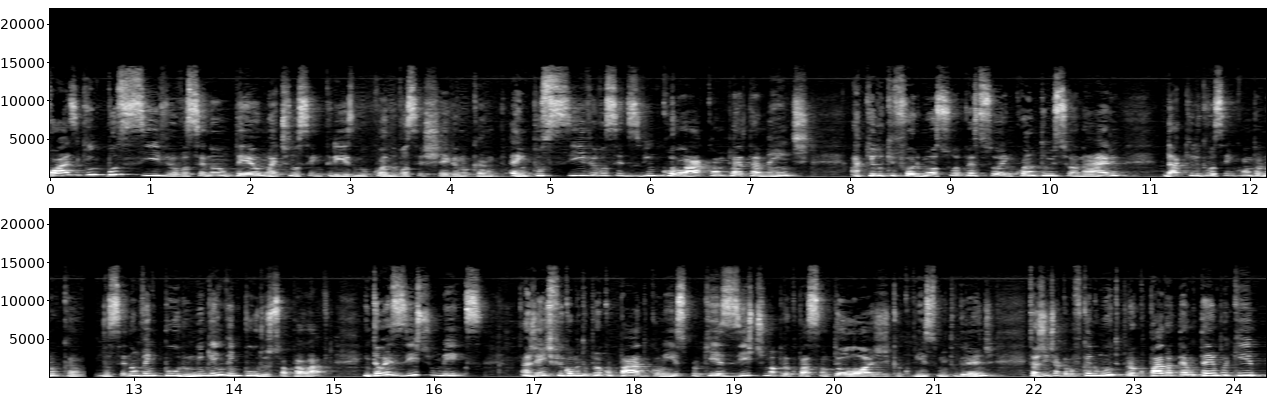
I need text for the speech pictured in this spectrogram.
quase que impossível você não ter um etnocentrismo quando você chega no campo. É impossível você desvincular completamente aquilo que formou a sua pessoa enquanto missionário daquilo que você encontra no campo. Você não vem puro, ninguém vem puro, sua palavra. Então existe um mix. A gente ficou muito preocupado com isso, porque existe uma preocupação teológica com isso muito grande. Então a gente acabou ficando muito preocupado até um tempo que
